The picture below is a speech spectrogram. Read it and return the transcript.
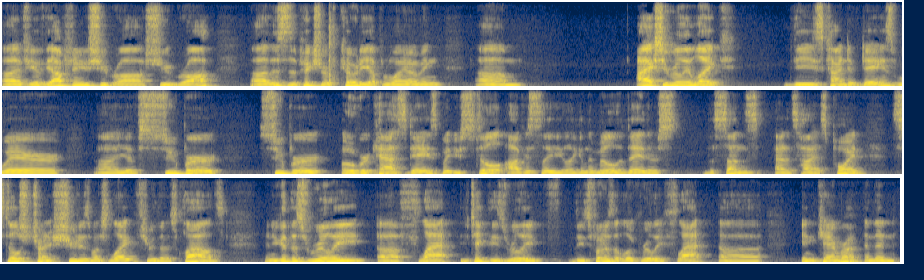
uh, if you have the opportunity to shoot RAW, shoot RAW. Uh, this is a picture of Cody up in Wyoming. Um, I actually really like these kind of days where uh, you have super, super overcast days, but you still obviously, like in the middle of the day, there's the sun's at its highest point, still trying to shoot as much light through those clouds and you get this really uh, flat. You take these really these photos that look really flat uh, in camera, and then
